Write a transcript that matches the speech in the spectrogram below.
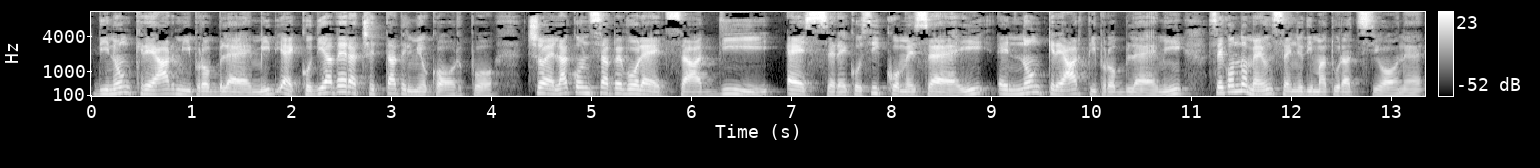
di non crearmi problemi, di, ecco, di aver accettato il mio corpo, cioè la consapevolezza di essere così come sei e non crearti problemi, secondo me è un segno di maturazione.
